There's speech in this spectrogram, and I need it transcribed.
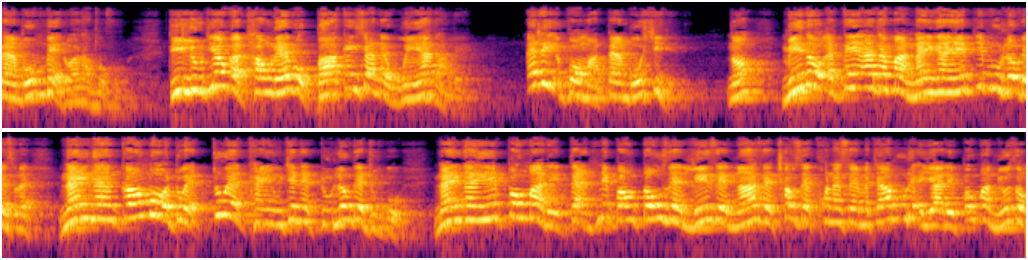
တန်ဖိုးမဲ့သွားတာမဟုတ်ဘူးဒီလူတစ်ယောက်ကထောင်ထဲကိုဘာကိစ္စနဲ့ဝင်ရတာလဲအဲ့ဒီအပေါ်မှာတန်ဖိုးရှိတယ် နော်မင်းတို့အသင်းအဓမ္မနိုင်ငံရေးပြစ်မှုလုပ်တယ်ဆိုတော့နိုင်ငံကောင်းဖို့အတွက်သူ့ရဲ့ခံယူချက်နဲ့တူလုပ်တဲ့သူကိုနိုင်ငံရေးပုံမှန်တွေတက်နှစ်ပေါင်း30 40 50 60 80မကြားဘူးတဲ့အရာတွေပုံမှန်မျိုးစုံ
